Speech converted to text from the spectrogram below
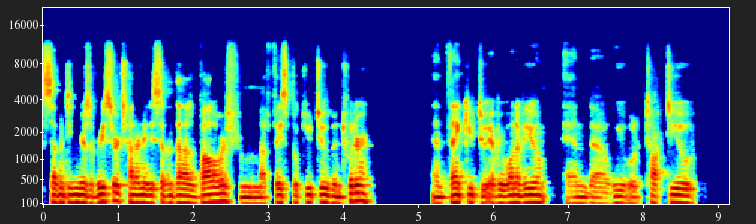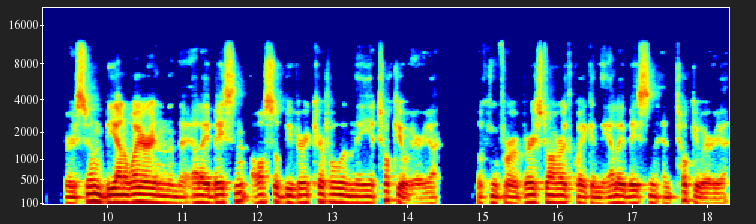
17 years of research, 187,000 followers from uh, Facebook, YouTube, and Twitter. And thank you to every one of you. And uh, we will talk to you very soon. Be unaware in the LA basin. Also, be very careful in the Tokyo area, looking for a very strong earthquake in the LA basin and Tokyo area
